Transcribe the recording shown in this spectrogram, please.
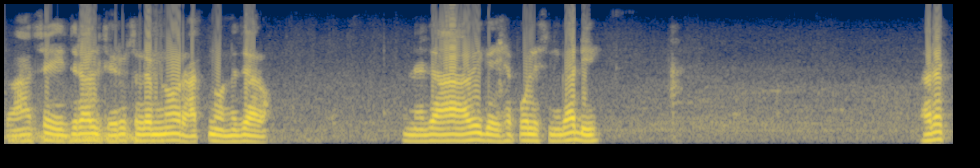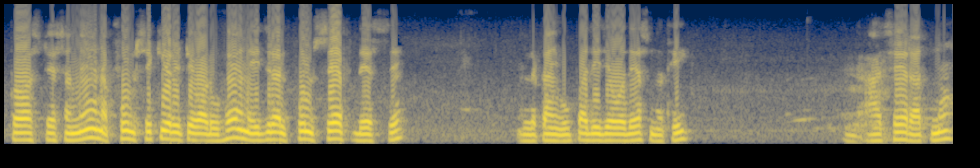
તો આ છે ઇઝરાયલ જેરુસલેમ નો રાતનો નજારો. ને જે આ આવી ગઈ છે પોલીસની ગાડી. હરેક સ્ટેશન ને ફૂલ સિક્યોરિટી વાળું છે અને ઇઝરાયલ ફૂલ સેફ દેશ છે. એટલે કાંઈ ઉપાધિ જેવો દેશ નથી. આ છે રાતનો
